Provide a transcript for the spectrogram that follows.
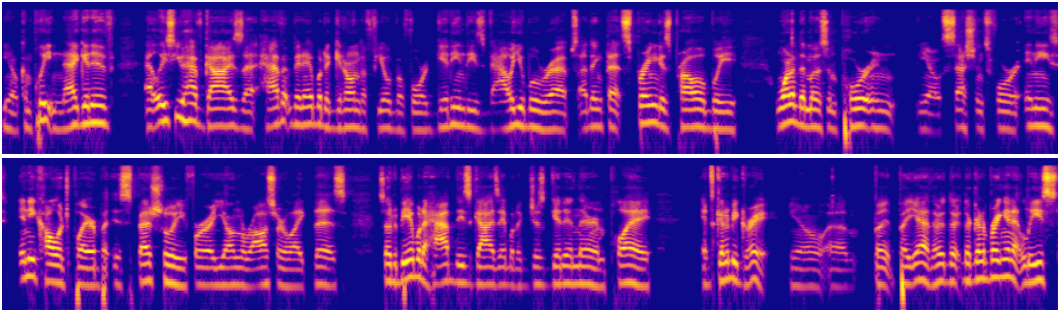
you know, complete negative, at least you have guys that haven't been able to get on the field before getting these valuable reps. I think that spring is probably one of the most important, you know, sessions for any any college player, but especially for a young roster like this. So to be able to have these guys able to just get in there and play, it's going to be great, you know. Um, but but yeah, they're they're, they're going to bring in at least.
